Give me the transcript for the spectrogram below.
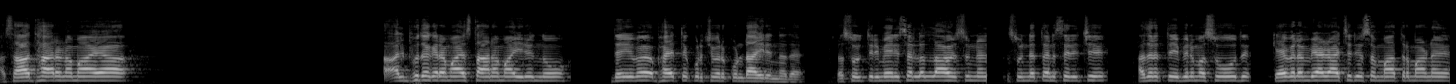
അസാധാരണമായ അത്ഭുതകരമായ സ്ഥാനമായിരുന്നു ദൈവ ഭയത്തെക്കുറിച്ച് ഇവർക്കുണ്ടായിരുന്നത്. റസൂൽ തിരുമേനി സല്ലാഹു സുന്നത്തനുസരിച്ച് അതിർത്ത് ഇബിൻ മസൂദ് കേവലം വ്യാഴാഴ്ച ദിവസം മാത്രമാണ്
